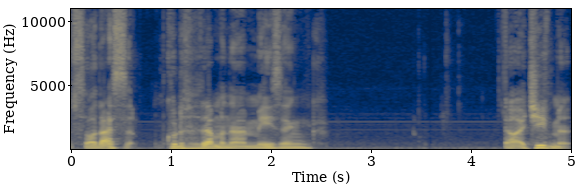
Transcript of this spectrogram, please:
So that's kudos to them and an amazing uh, achievement.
